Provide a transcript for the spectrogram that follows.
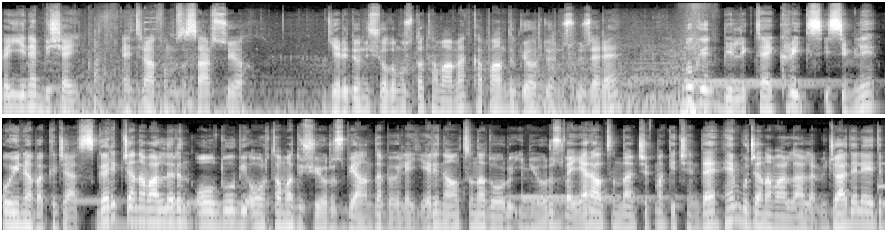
Ve yine bir şey etrafımızı sarsıyor. Geri dönüş yolumuz da tamamen kapandı gördüğünüz üzere. Bugün birlikte Creeks isimli oyuna bakacağız. Garip canavarların olduğu bir ortama düşüyoruz bir anda böyle yerin altına doğru iniyoruz ve yer altından çıkmak için de hem bu canavarlarla mücadele edip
